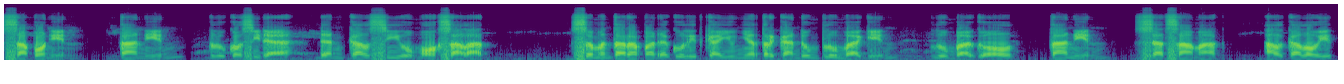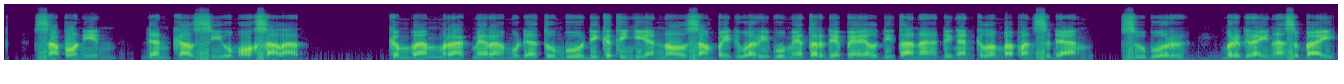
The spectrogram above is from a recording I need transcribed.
saponin, tanin, glukosida, dan kalsium oksalat. Sementara pada kulit kayunya terkandung plumbagin, lumbagol, tanin, zat samak, alkaloid, saponin, dan kalsium oksalat. Kembang merak merah mudah tumbuh di ketinggian 0 sampai 2000 meter DPL di tanah dengan kelembapan sedang, subur, berdrainase baik,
